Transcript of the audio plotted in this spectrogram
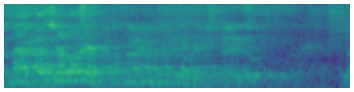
ಕೊಟ್ಟಾಗ ಎಲ್ಲ ಮಟೀರಿಯಲ್ ಎಲ್ಲ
